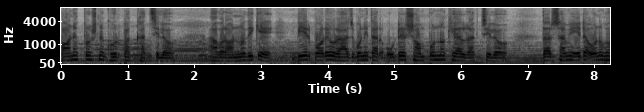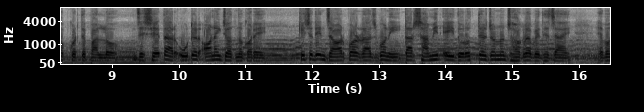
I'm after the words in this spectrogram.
অনেক প্রশ্ন ঘুরপাক খাচ্ছিল। আবার অন্যদিকে, বিয়ের পরেও রাজবনি তার উটের সম্পূর্ণ খেয়াল রাখছিল। তার স্বামী এটা অনুভব করতে পারল যে সে তার উটের অনেক যত্ন করে। কিছুদিন যাওয়ার পর রাজবনি তার স্বামীর এই দূরত্বের জন্য ঝগড়া বেঁধে যায় এবং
